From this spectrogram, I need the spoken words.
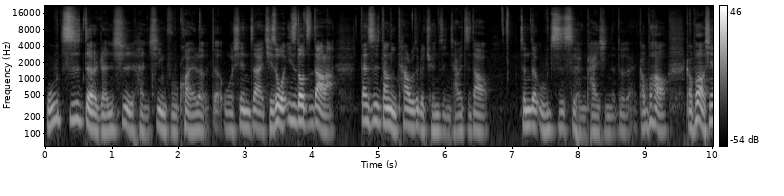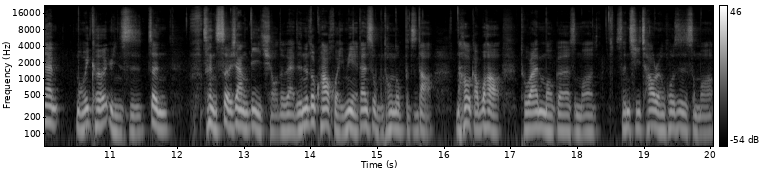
无知的人是很幸福快乐的。我现在其实我一直都知道啦，但是当你踏入这个圈子，你才会知道，真的无知是很开心的，对不对？搞不好，搞不好现在某一颗陨石正正射向地球，对不对？人类都快要毁灭，但是我们通通都不知道。然后搞不好突然某个什么神奇超人或是什么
